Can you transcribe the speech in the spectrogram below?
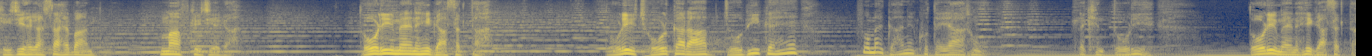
कीजिएगा, साहिबान। माफ़ कीजिएगा। थोड़ी मैं नहीं गा सकता। थोड़ी छोड़कर आप जो भी कहें, वो मैं गाने को तैयार हूँ। लेकिन तोड़ी तोड़ी मैं नहीं गा सकता।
